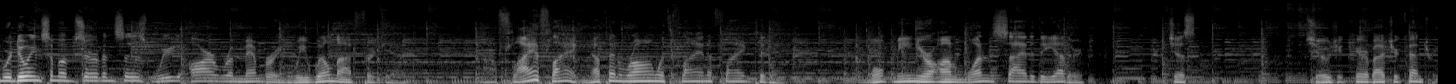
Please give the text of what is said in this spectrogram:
we're doing some observances. We are remembering. We will not forget. Uh, fly a flag. Nothing wrong with flying a flag today. Won't mean you're on one side or the other. Just shows you care about your country.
